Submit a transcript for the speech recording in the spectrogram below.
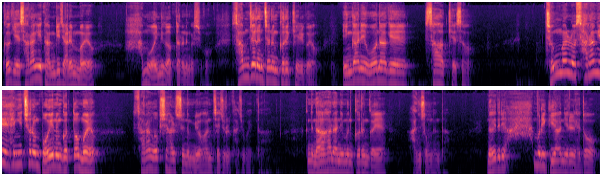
거기에 사랑이 담기지 않으면 뭐예요? 아무 의미가 없다는 것이고 3절은 저는 그렇게 읽어요. 인간이 워낙에 사악해서 정말로 사랑의 행위처럼 보이는 것도 뭐예요? 사랑 없이 할 수 있는 묘한 재주를 가지고 있다. 근데 나 하나님은 그런 거에 안 속는다. 너희들이 아무리 귀한 일을 해도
